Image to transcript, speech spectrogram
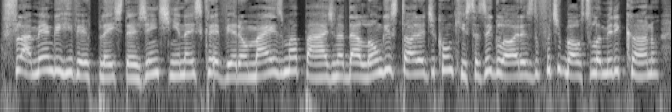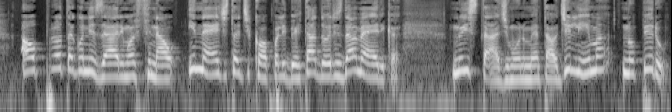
Flamengo e River Plate da Argentina escreveram mais uma página da longa história de conquistas e glórias do futebol sul-americano ao protagonizarem uma final inédita de Copa Libertadores da América, no Estádio Monumental de Lima, no Peru.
